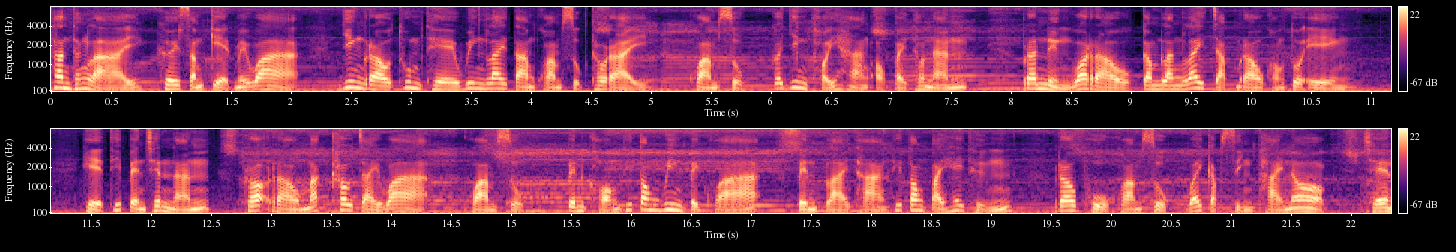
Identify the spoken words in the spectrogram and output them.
ท่านทั้งหลายเคยสังเกตไหมว่า ยิ่งเราทุ่มเทวิ่งไล่ตามความสุขเท่าไหร่ ความสุขก็ยิ่งถอยห่างออกไปเท่านั้น ประหนึ่งว่าเรากำลังไล่จับเราของตัวเอง เหตุที่เป็นเช่นนั้น เพราะเรามักเข้าใจว่า ความสุขเป็นของที่ต้องวิ่งไปคว้า เป็นปลายทางที่ต้องไปให้ถึง เราผูกความสุขไว้กับสิ่งภายนอก เช่น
